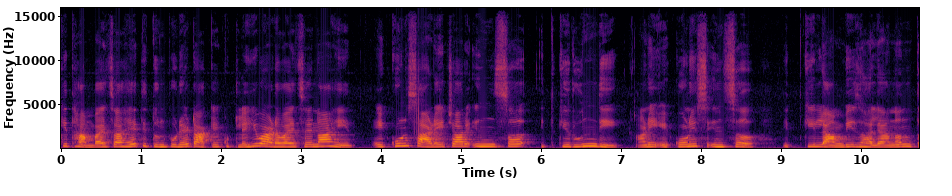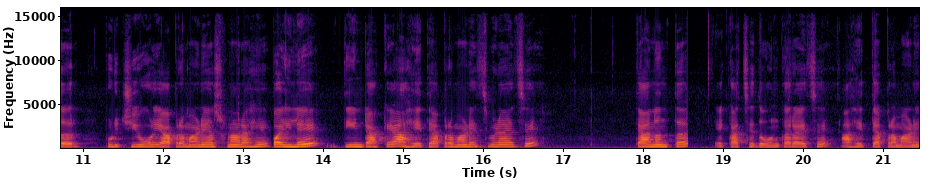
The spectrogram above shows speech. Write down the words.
की थांबायचं आहे. तिथून पुढे टाके कुठलेही वाढवायचे नाहीत. एकूण साडेचार इंच इतकी रुंदी आणि एकोणीस इंच इतकी लांबी झाल्यानंतर पुढची ओळ याप्रमाणे असणार आहे. पहिले तीन टाके आहे त्याप्रमाणेच विणायचे. त्यानंतर एकाचे दोन करायचे आहेत त्याप्रमाणे.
